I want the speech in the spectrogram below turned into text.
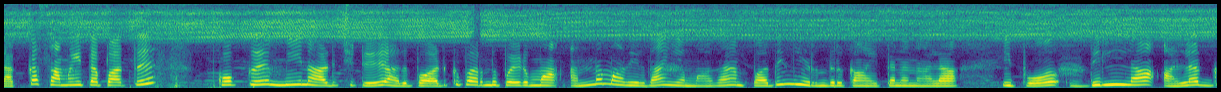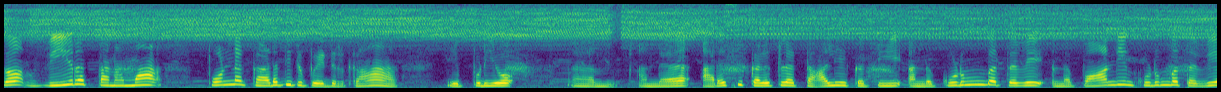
தக்க சமயத்தை பார்த்து கொக்கு மீனை அடிச்சிட்டு அது பாட்டுக்கு பறந்து போயிடுமா. அந்த மாதிரி தான் என் மகன் பதுங்கி இருந்திருக்கான் இத்தனை நாளாக இப்போது தில்லா அழகா வீரத்தனமாக பொண்ணை கடத்திட்டு போயிட்டு இருக்கான். எப்படியோ அந்த அரசு கழுத்தில் தாலியை கட்டி அந்த குடும்பத்தவே அந்த பாண்டியன் குடும்பத்தவே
